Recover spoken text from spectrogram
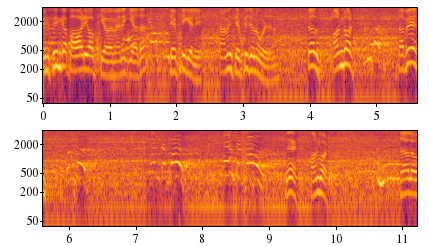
মেশিন का पावर ही ऑफ किया हुआ है मैंने किया था सेफ्टी के लिए আমি সেফটির জন্য করে দিলাম চল অন কর সাবিন ले ऑन कर चलो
